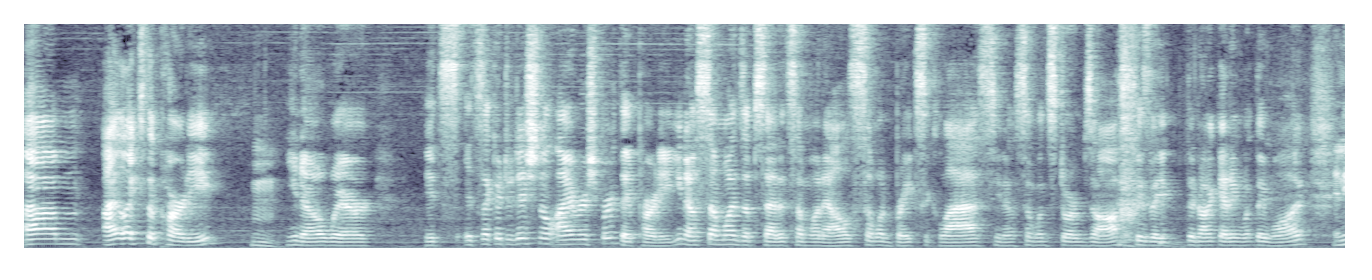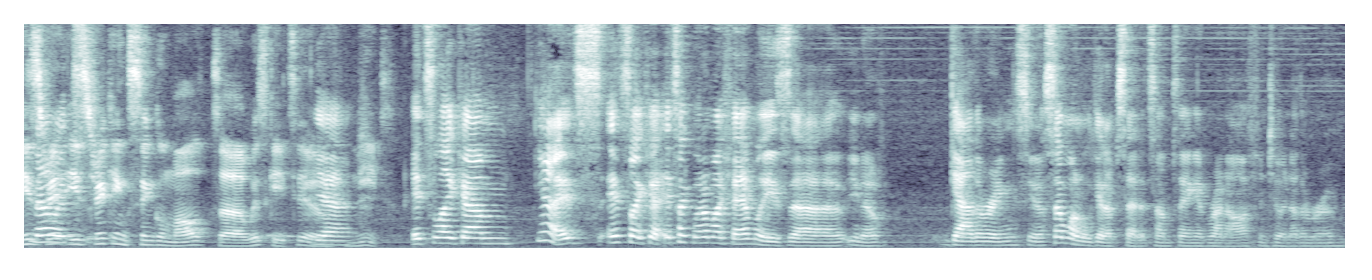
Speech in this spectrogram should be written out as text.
Um, I liked the party. Hmm. you know, where it's it's like a traditional Irish birthday party. You know, someone's upset at someone else, someone breaks a glass, you know, someone storms off because they they're not getting what they want. And he's No, it's- he's drinking single malt uh, whiskey too. Yeah. neat. It's like um yeah, it's it's like a, it's like one of my family's uh, you know, gatherings, you know, someone will get upset at something and run off into another room.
